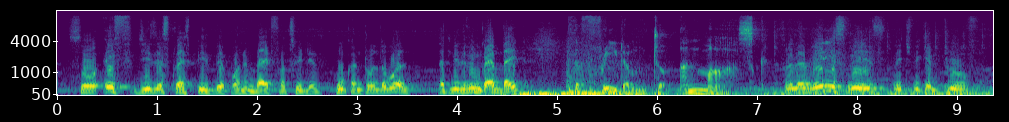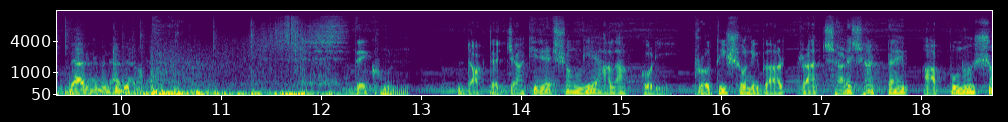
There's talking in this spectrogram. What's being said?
so if Jesus Christ, peace be upon him, died for three days, who controlled the world? That means even God died? The freedom to unmask. So there are various ways which we can prove the argument to be wrong. দেখুন doctor জাকিরের সঙ্গে আলাপ করি প্রতি শনিবার রাত সাড়ে সাতটায় আপন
